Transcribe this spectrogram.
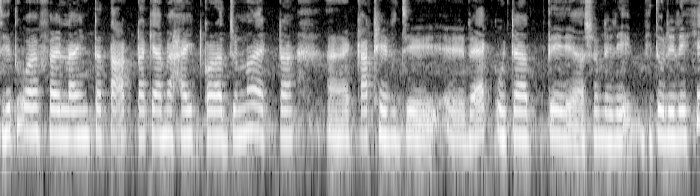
যেহেতু ওয়াইফাই লাইনটা, তারটাকে আমি হাইট করার জন্য একটা কাঠের যে র্যাক, ওইটাতে আসলে ভিতরে রেখে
